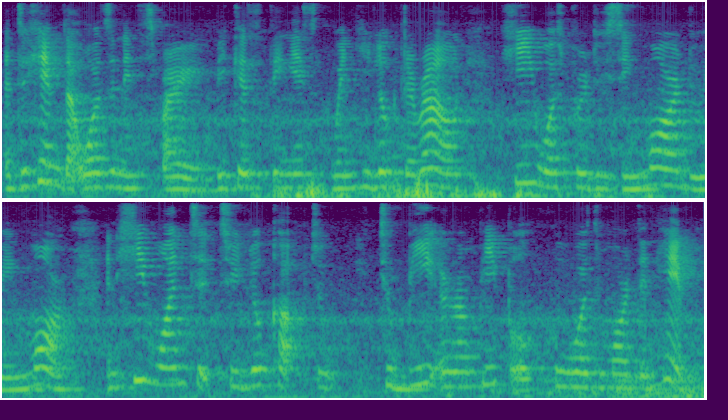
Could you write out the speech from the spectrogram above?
And to him, that wasn't inspiring because the thing is, when he looked around, he was producing more, doing more, and he wanted to look up to to be around people who was more than him.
